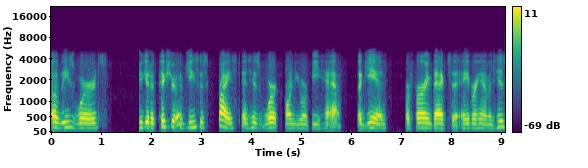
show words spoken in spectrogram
of these words you get a picture of Jesus Christ and his work on your behalf. Again, referring back to Abraham and his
